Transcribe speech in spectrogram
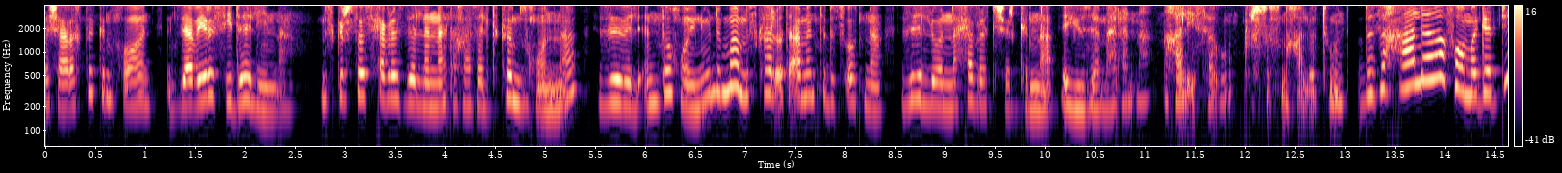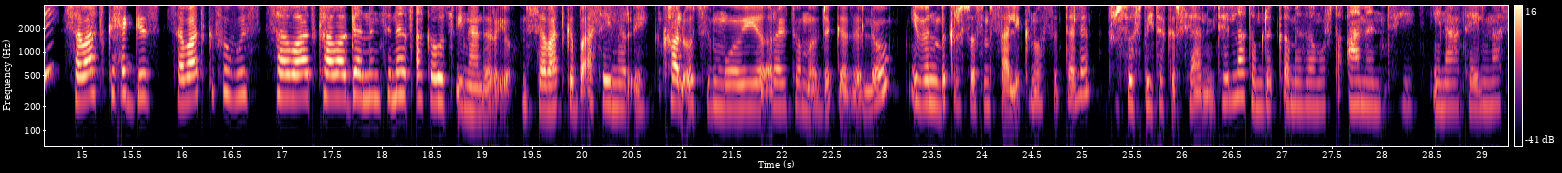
ተሻረክቲ ክንኾን እግዚኣብሔርስ ይደልየና ምስ ክርስቶስ ሕብረት ዘለና ተኻፈልቲ ከም ዝኾንና ዝብል እንተ ኾይኑ ድማ ምስ ካልኦት ኣመንቲ ብጾትና ዝህልወና ሕብረት ሽርክና እዩ ዘምህረና ንኻሊእ ሰብ ክርስቶስ ንኻልኦት እውን ብዝሓለፎ መገዲ ሰባት ክሕግዝ ሰባት ክፍውስ ሰባት ካብ ኣጋንንቲ ነጻ ከውፅ ኢና ንርእዮ ምስ ሰባት ክበኣሰይ ንርኢ ካልኦት እሞ ይቕረይቶም ኣብ ደገ ዘለዉ ኢቨን ብክርስቶስ ምሳሌ ክንወስድ ተለን ክርስቶስ ቤተ ክርስትያኑ እዩ ተልና እቶም ደቀ መዛሙርቲ ኣመንቲ ኢና ተይልናሲ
